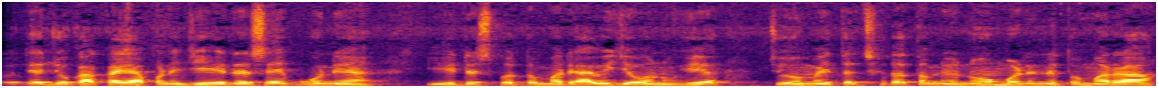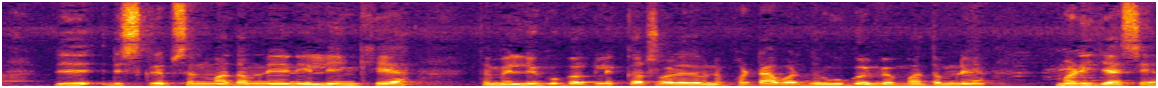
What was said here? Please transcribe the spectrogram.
અત્યારે જો કાકાએ આપણને જે એડ્રેસ આપ્યું ને એ એડ્રેસ પર તમારે આવી જવાનું છે. જો અમે છતાં તમને ન મળે ને તો મારા ડિસ્ક્રિપ્શનમાં તમને એની લિંક છે. તમે લિંક ઉપર ક્લિક કરશો એટલે તમને ફટાફટ ગૂગલ મેપમાં તમને મળી જશે.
